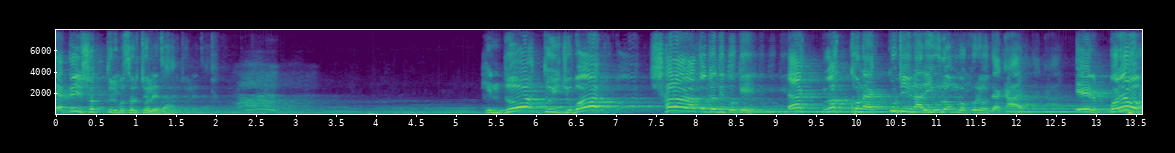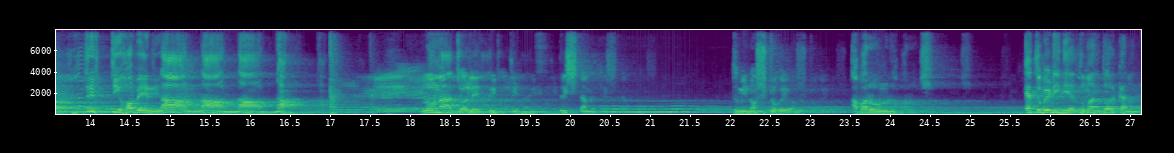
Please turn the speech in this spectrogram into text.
এতেই সত্তর বছর চলে যায়। কিন্তু তুই যুবক, সারা রাত যদি তোকে এক লক্ষ না এক কোটি নারী উলঙ্গ করেও দেখায় এর পরেও তৃপ্তি হবে না না না না। লোনা জলে তৃপ্তি হয় তৃষ্ণা মেটে তুমি নষ্ট হয়েও না আবারও অনুরোধ করছি। এত বেড়ি দিয়া তোমার দরকার নেই।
